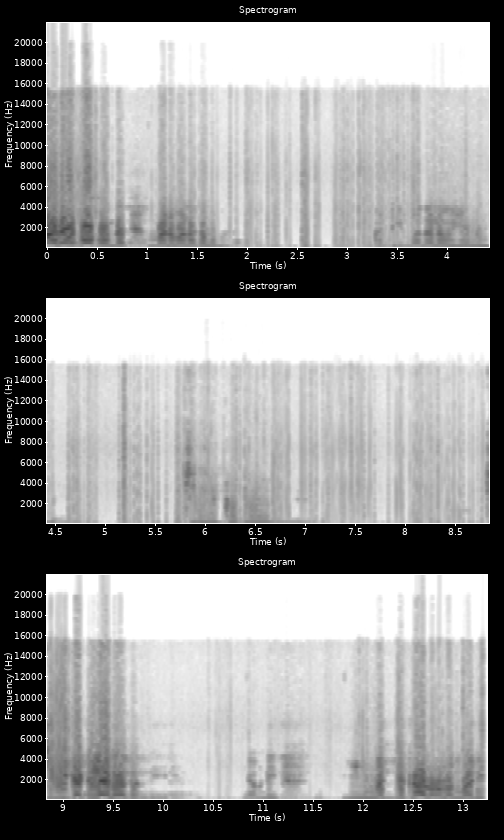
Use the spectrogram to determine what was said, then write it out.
నాలో పాపం ఉందని మనం అనగలమా? అది మనలో ఏముంది? చీకటి చీకటి అనేది ఉంది. ఏమండి? ఈ మధ్య కాలంలో మరీ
